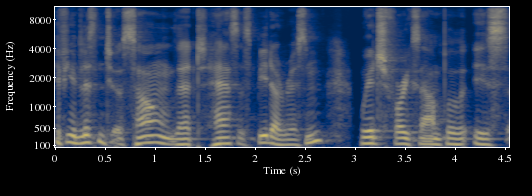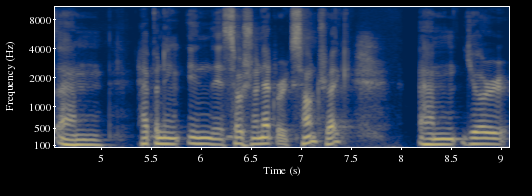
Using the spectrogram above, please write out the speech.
if you listen to a song that has this beta rhythm, which, for example, is um, happening in the social network soundtrack, um, your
